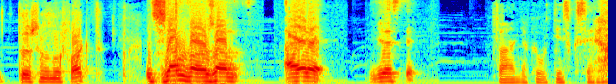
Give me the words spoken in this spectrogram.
Точно на факт. Жан Вължан. Айде, вие сте. Това е някакъв латински сериал.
